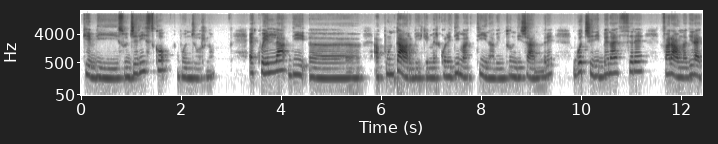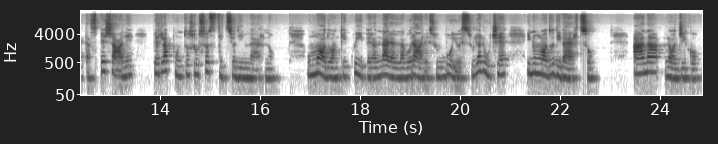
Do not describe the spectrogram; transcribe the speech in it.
che vi suggerisco, buongiorno, è quella di eh, appuntarvi che mercoledì mattina 21 dicembre Gocce di Benessere farà una diretta speciale per l'appunto sul solstizio d'inverno. Un modo anche qui per andare a lavorare sul buio e sulla luce in un modo diverso, analogico,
